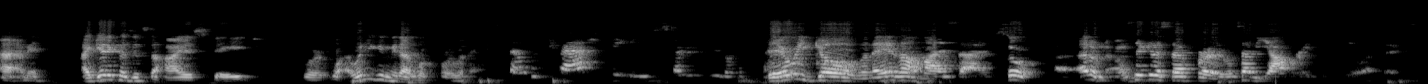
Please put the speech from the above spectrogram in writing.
I I mean, I get it because it's the highest stage. For what, what are you giving me that look for, Lynette? That was a trash thing you just started through the whole thing. There we go. Lene is on my side. So I don't know. Let's take it a step further. Let's have yacht racing in the Olympics.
